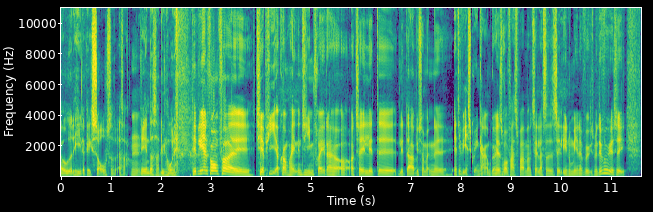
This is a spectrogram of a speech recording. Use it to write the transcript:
ud af det hele, og kan ikke sove, så altså, Mm. det ændrer sig lynhurtigt. Det bliver en form for øh, terapi at komme herind en time fredag og, og tale lidt, øh, lidt derby, som man... Øh, ja, det ved jeg sgu ikke engang om gør. Jeg tror faktisk bare, man fortæller sig selv endnu mere nervøs. Men det får vi at se. Så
